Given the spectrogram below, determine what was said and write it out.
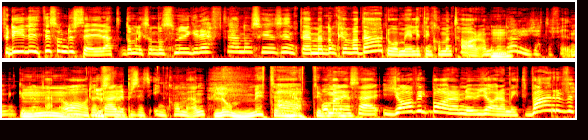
För det är lite som du säger, att de, liksom, de smyger efter en, de syns inte, men de kan vara där då med en liten kommentar. Ja, men Den där är ju jättefin. Men gud, den där, åh, den Mm. just där det. är precis inkommen. Blommigt är Ja, hett i och man vår. är så här, jag vill bara nu göra mitt varv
